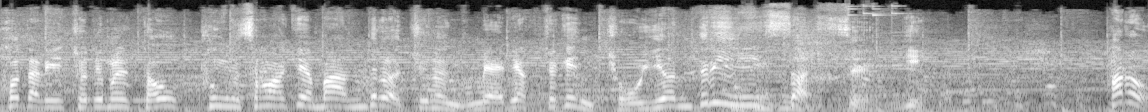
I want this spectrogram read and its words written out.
코다리 조림을 더욱 풍성하게 만들어주는 매력적인 조연들이 있었으니 바로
